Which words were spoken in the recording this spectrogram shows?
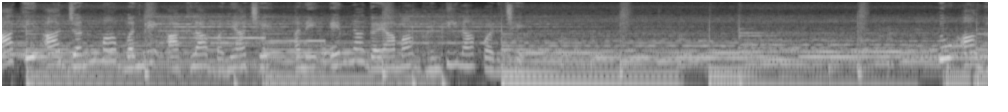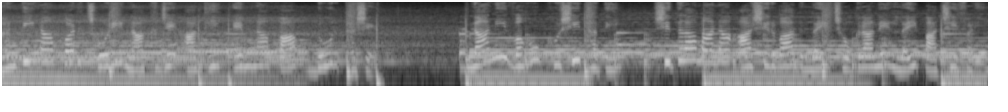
આથી આ જન્મમાં બંને આખલા બન્યા છે અને એમના ગયામાં ઘંટીના પડ છે. આ ઘંટીના પડ છોડી નાખજે આથી એમના પાપ દૂર થશે. નાની વહુ ખુશી થતી શીતળામાના આશીર્વાદ લઈ છોકરાને લઈ પાછી ફરી.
